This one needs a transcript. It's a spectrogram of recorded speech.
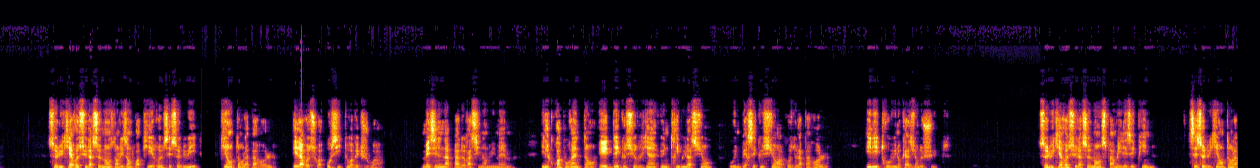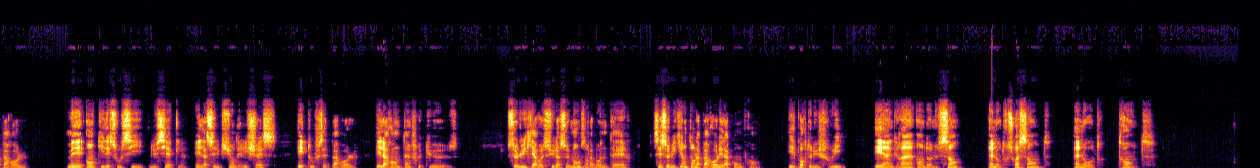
Celui qui a reçu la semence dans les endroits pierreux, c'est celui qui entend la parole et la reçoit aussitôt avec joie mais il n'a pas de racine en lui-même. Il croit pour un temps, et dès que survient une tribulation ou une persécution à cause de la parole, il y trouve une occasion de chute. Celui qui a reçu la semence parmi les épines, c'est celui qui entend la parole, mais en qui les soucis du siècle et la séduction des richesses étouffent cette parole et la rendent infructueuse. Celui qui a reçu la semence dans la bonne terre, c'est celui qui entend la parole et la comprend, il porte du fruit, et un grain en donne cent, un autre soixante, un autre trente.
